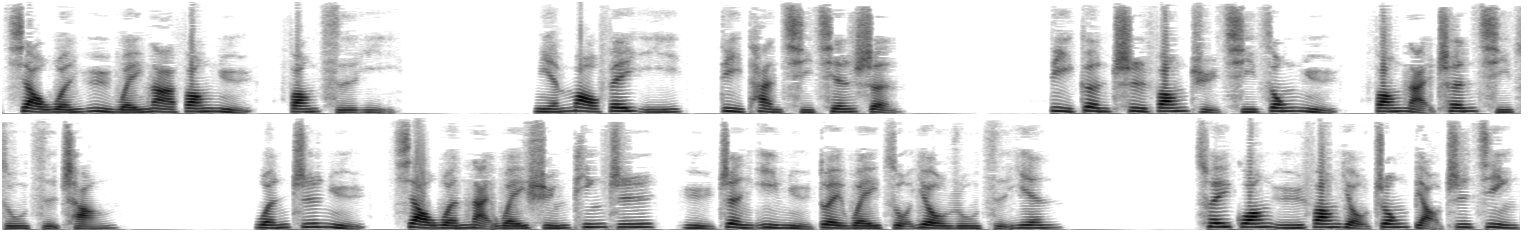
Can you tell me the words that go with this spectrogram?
孝文欲为纳方女，方辞矣。年貌非宜，帝叹其谦甚。帝更敕方举其宗女，方乃称其族子长。闻之女，孝文乃为寻姘之，与正义女对为左右孺子焉。崔光于方有钟表之境，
